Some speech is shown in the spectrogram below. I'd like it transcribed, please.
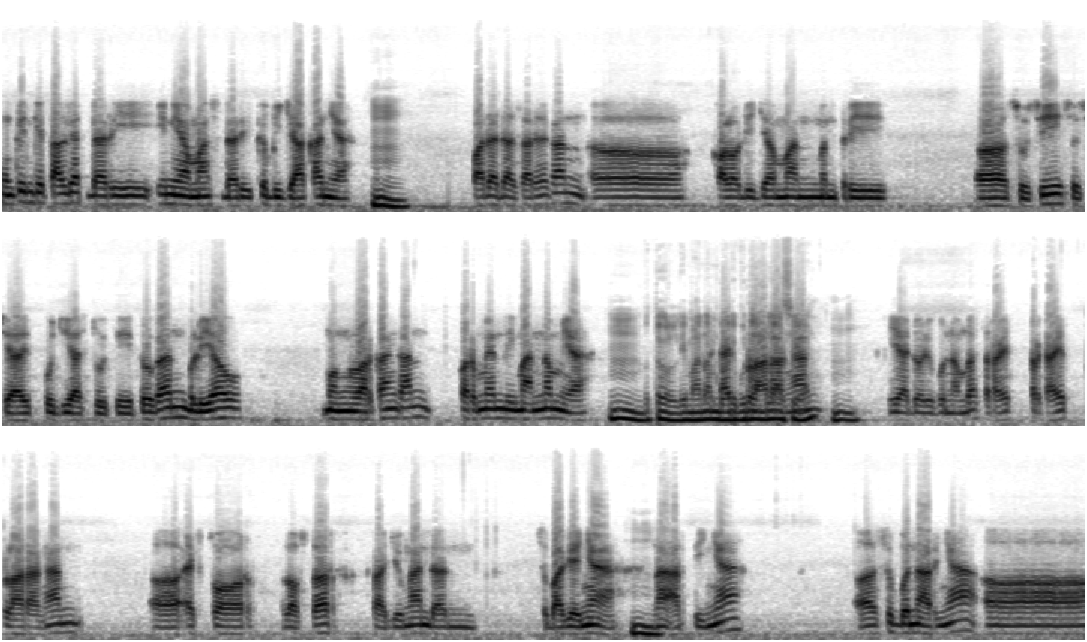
mungkin kita lihat dari ini ya Mas, dari kebijakannya. Hmm. Pada dasarnya kan uh, kalau di zaman Menteri uh, Susi, Susi Pujiastuti itu kan beliau mengeluarkan kan Permen 56 ya. Hmm, betul, 56 terkait 2016 pelarangan, ya. Hmm. Ya, 2016 terkait terkait pelarangan uh, ekspor lobster, rajungan dan sebagainya. Hmm. Nah, artinya uh, sebenarnya uh,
